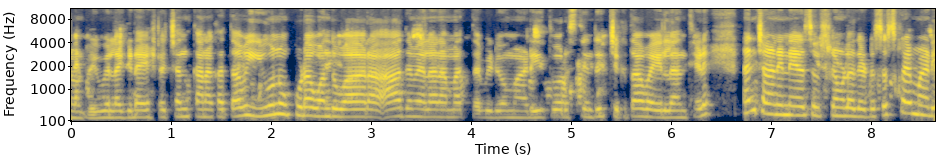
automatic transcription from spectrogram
ನೋಡ್ರಿ. ಇವೆಲ್ಲ ಗಿಡ ಎಷ್ಟ್ ಚಂದ ಕಾಣಕತ್ತಾವ? ಇವನು ಕೂಡ ಒಂದು ವಾರ ಆದ್ಮೇಲೆ ನಾ ಮತ್ತೆ ವಿಡಿಯೋ ಮಾಡಿ ತೋರಿಸ್ತೀನಿ ಚಿಕ್ತಾವ ಇಲ್ಲ ಅಂತ ಹೇಳಿ. ನನ್ನ ಚಾನಲ್ ಸಬ್ಸ್ಕ್ರೈಬ್ ಮಾಡೋದು ಸಬ್ಸ್ಕ್ರೈಬ್ ಮಾಡಿ.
